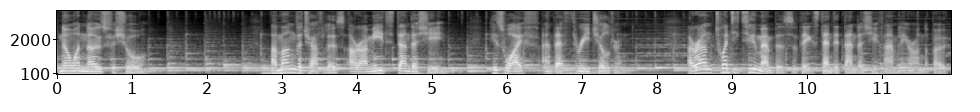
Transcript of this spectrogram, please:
No one knows for sure. Among the travellers are Amid Dandachi, his wife, and their three children. Around 22 members of the extended Dandachi family are on the boat.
